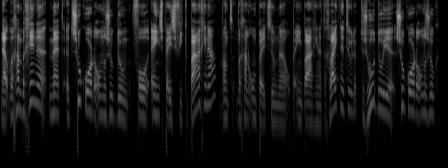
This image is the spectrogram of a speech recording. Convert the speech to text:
Nou, we gaan beginnen met het zoekwoordenonderzoek doen voor één specifieke pagina. Want we gaan onpage doen uh, op één pagina tegelijk natuurlijk. Dus hoe doe je zoekwoordenonderzoek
